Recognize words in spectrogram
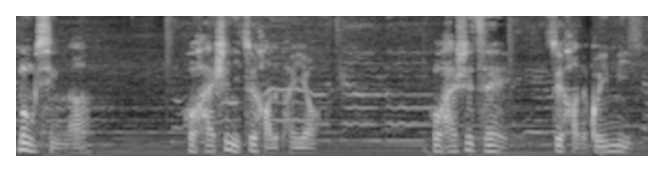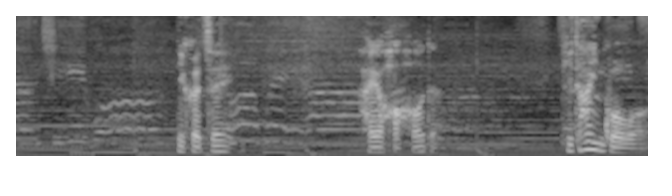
梦醒了，我还是你最好的朋友，我还是 Z 最好的闺蜜。你和 Z 还要好好的，你答应过我。”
